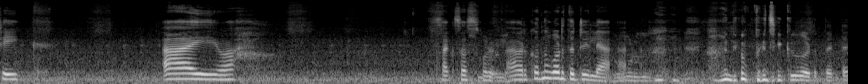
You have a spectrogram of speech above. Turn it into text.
ഷെയ്ക്ക് ആയി വാ. സക്സസ്ഫുൾ അവർക്കൊന്നും കൊടുത്തിട്ടില്ല. ഉപ്പച്ചിക്ക് കൊടുത്തിട്ട്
